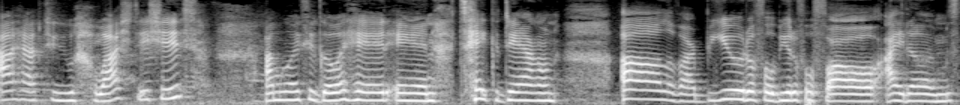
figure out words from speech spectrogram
I have to wash dishes I'm going to go ahead and take down all of our beautiful, beautiful fall items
